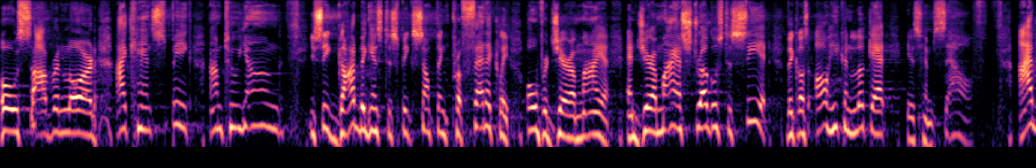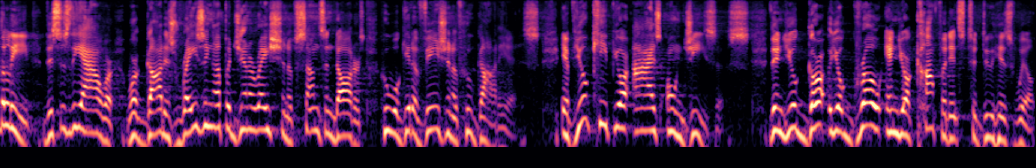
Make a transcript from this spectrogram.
Oh, sovereign Lord, I can't speak. I'm too young. You see, God begins to speak something prophetically over Jeremiah, and Jeremiah struggles to see it because all he can look at is himself. I believe this is the hour where God is raising up a generation of sons and daughters who will get a vision of who God is. If you'll keep your eyes on Jesus, then you'll grow, you'll grow in your confidence to do His will.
